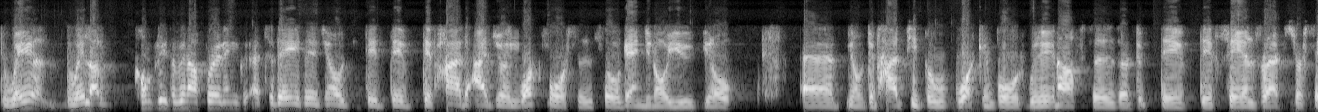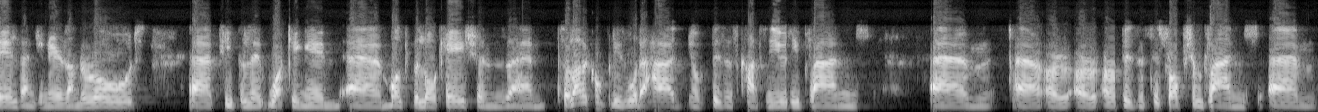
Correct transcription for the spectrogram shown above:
the way the way a lot of companies have been operating to date is, you know, they, they've they've had agile workforces. So again, you know, you you know, uh, you know, they've had people working both within offices, or they've they've sales reps or sales engineers on the road, uh, people working in uh, multiple locations. Um, so a lot of companies would have had, you know, business continuity plans, um, uh, or, or, or business disruption plans. Um,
